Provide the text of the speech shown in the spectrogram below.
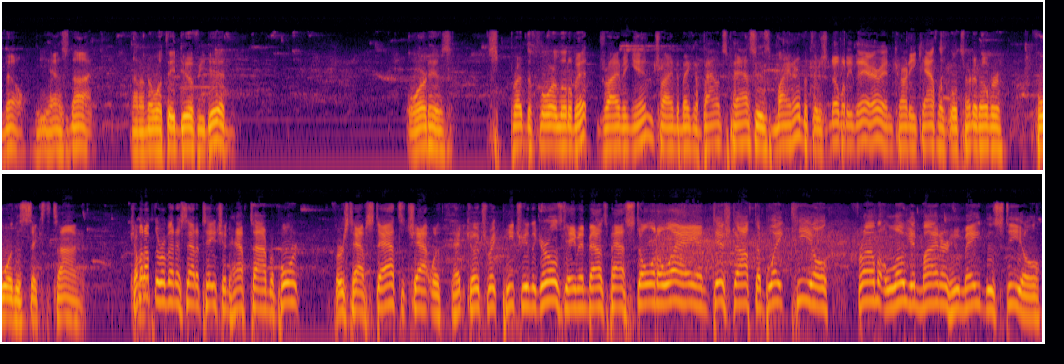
No, he has not. I don't know what they'd do if he did. Ord has spread the floor a little bit, driving in, trying to make a bounce pass is minor, but there's nobody there, and Kearney Catholic will turn it over for the sixth time. Coming up, the Ravenna Sanitation halftime report. First half stats, a chat with head coach Rick Petrie in the girls game. Inbounds pass stolen away and dished off to Blake Teal from Logan Miner, who made the steal.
